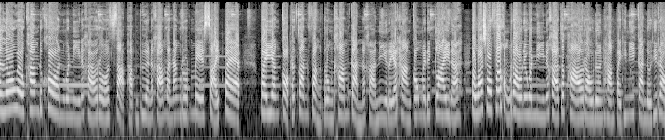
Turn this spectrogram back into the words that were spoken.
ฮัลโหลเวลคัมทุกคนวันนี้นะคะรถสาพาเพื่อนๆนะคะ มานั่งรถเมล์สาย 8 ไปยังเกาะพระจันทร์ฝั่งตรงข้ามกันนะคะ นี่ระยะทางก็ไม่ได้ไกลนะ แต่ว่าโชเฟอร์ของเราในวันนี้นะคะ จะพาเราเดินทางไปที่นี่กันโดยที่เรา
